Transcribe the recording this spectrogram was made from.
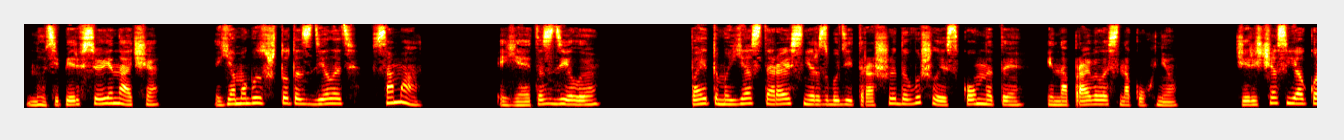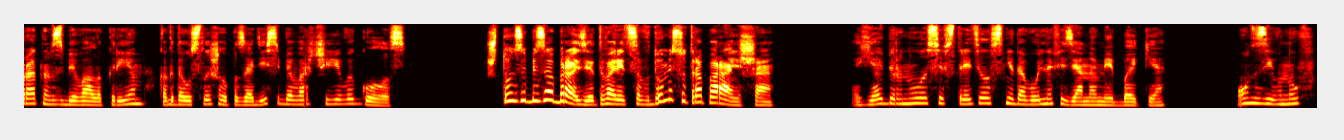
Но теперь все иначе. Я могу что-то сделать сама. И я это сделаю. Поэтому я, стараясь не разбудить Рашида, вышла из комнаты и направилась на кухню. Через час я аккуратно взбивала крем, когда услышала позади себя ворчливый голос. Что за безобразие творится в доме с утра пораньше?» Я обернулась и встретилась с недовольной физиономией Бекки. Он, зевнув,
